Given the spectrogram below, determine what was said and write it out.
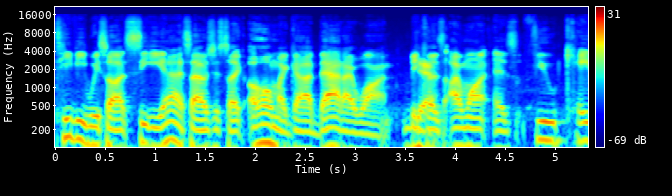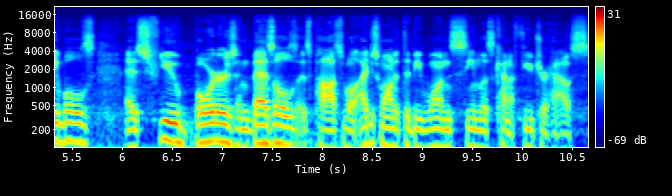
TV we saw at CES, I was just like, oh my god, that I want because I want as few cables, as few borders and bezels as possible. I just want it to be one seamless kind of future house.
